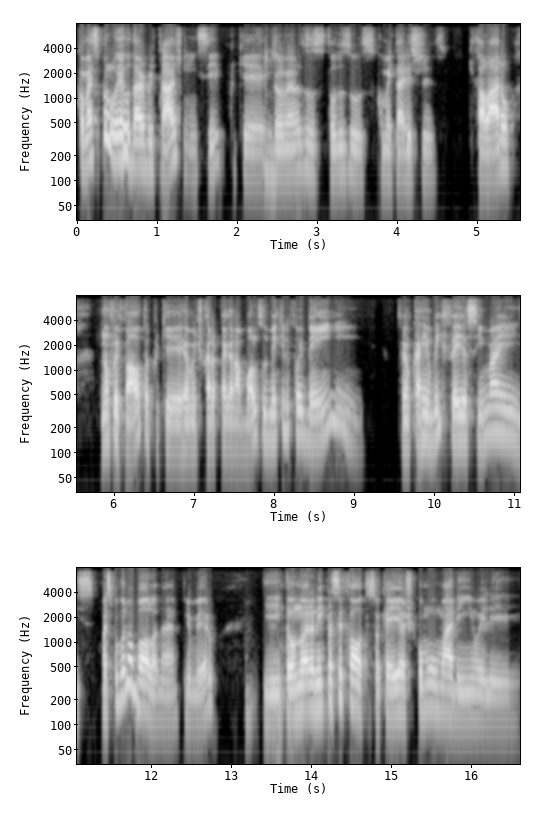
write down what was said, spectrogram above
começa pelo erro da arbitragem em si, porque Sim. pelo menos os, todos os comentários que falaram não foi falta, porque realmente o cara pega na bola, tudo bem que ele foi bem foi um carrinho bem feio, assim, mas, mas pegou na bola, né? Primeiro. E então não era nem para ser falta. Só que aí acho que como o Marinho ele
